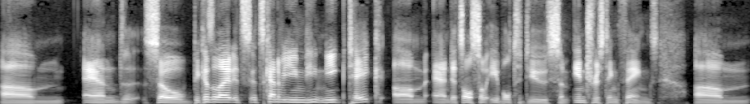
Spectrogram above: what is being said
Um, and so because of that, it's it's kind of a unique take, um, and it's also able to do some interesting things. Um,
